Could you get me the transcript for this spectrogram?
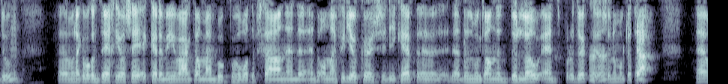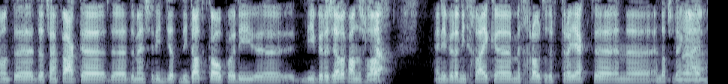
doe. Mhm. Eh, want ik heb ook een DGOC Academy waar ik dan mijn boek bijvoorbeeld heb staan en de, en de online videocursussen die ik heb. eh, dat noem ik dan de- low-end producten, Mhm. zo noem ik dat dan. Ja. Want eh, dat zijn vaak de, de, de mensen die dat, die dat kopen, die, die willen zelf aan de slag. Ja. En die willen niet gelijk met grotere trajecten en, en dat soort dingen Nee.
